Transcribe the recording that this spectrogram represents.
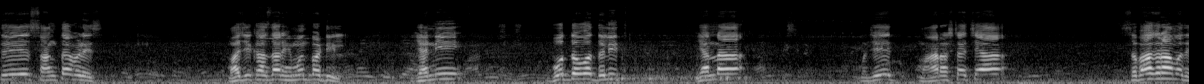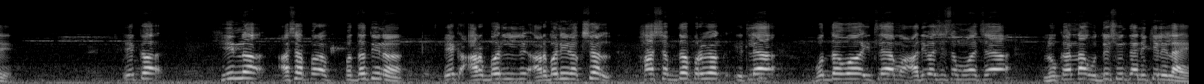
ते सांगता वेळेस माजी खासदार हेमंत पाटील यांनी बौद्ध व दलित यांना म्हणजे महाराष्ट्राच्या सभागृहामध्ये एक हीन अशा प पद्धतीनं एक अर्बन अर्बनी नक्षल हा शब्द प्रयोग इथल्या बौद्ध व इथल्या आदिवासी समूहाच्या लोकांना उद्देशून त्यांनी केलेला आहे.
